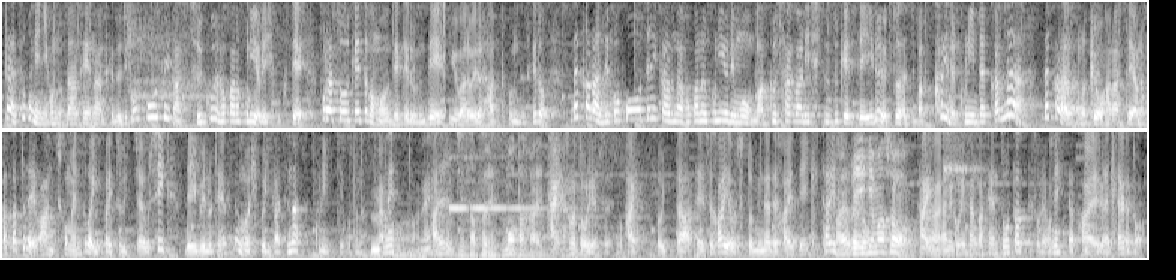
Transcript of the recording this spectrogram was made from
だから特に日本の男性なんですけど自己肯定感すごい他の国より低くてこれは統計とかも出てるんで URL 貼ってくるんですけどだから自己肯定感が他の国よりも幕下がりし続けている人たちばっかりの国だからだからその今日話したような形でアンチコメントがいっぱいついちゃうしレビューの点数も低いがちな国っていうことなんですね。ね。はい、自殺率も高いはい、その通りです。はい、そういったえー世界をちょっとみんなで変えていきたい。変えていきましょう。はい、はい。谷国さんが先頭に立ってそれをねやっていただきたいなと。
